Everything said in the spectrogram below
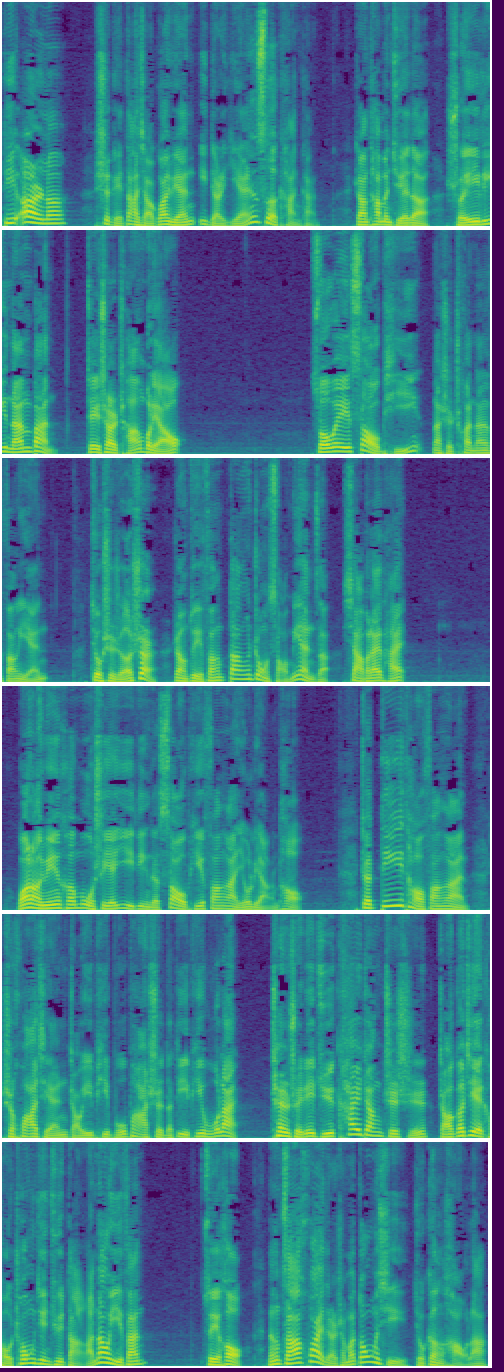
第二呢是给大小官员一点颜色看看，让他们觉得水利难办。这事儿长不了。所谓臊皮，那是川南方言，就是惹事儿，让对方当众扫面子，下不来台。王朗云和穆师爷议定的臊皮方案有两套。这第一套方案是花钱找一批不怕事的地痞无赖，趁水利局开张之时，找个借口冲进去打闹一番，最后能砸坏点什么东西就更好了。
